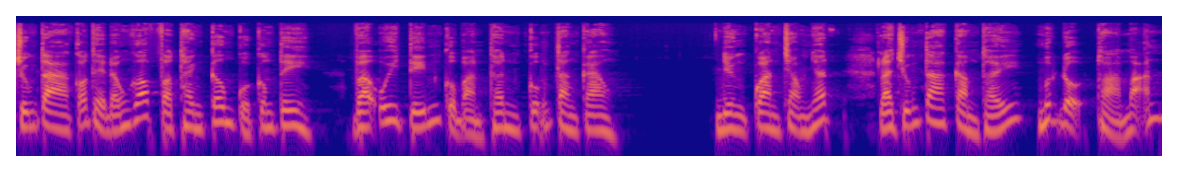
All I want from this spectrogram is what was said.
chúng ta có thể đóng góp vào thành công của công ty và uy tín của bản thân cũng tăng cao. Nhưng quan trọng nhất là chúng ta cảm thấy mức độ thỏa mãn,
